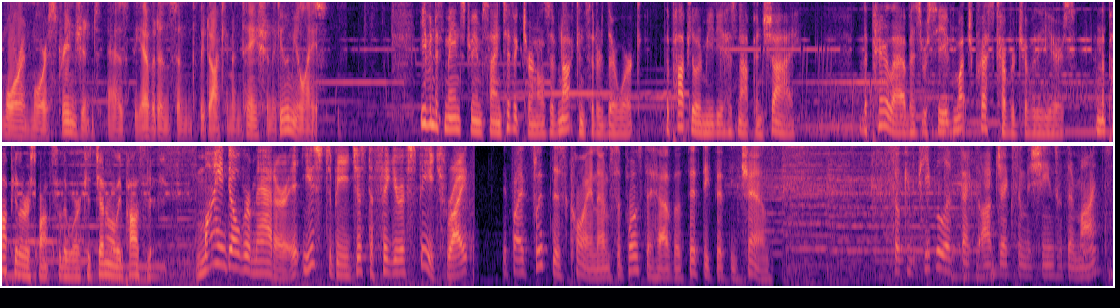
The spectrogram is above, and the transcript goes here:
more and more stringent as the evidence and the documentation accumulates. Even if mainstream scientific journals have not considered their work, the popular media has not been shy. The Pear Lab has received much press coverage over the years, and the popular response to the work is generally positive. Mind over matter. It used to be just a figure of speech, right? If I flip this coin, I'm supposed to have a 50 50 chance. So, can people affect objects and machines with their minds?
